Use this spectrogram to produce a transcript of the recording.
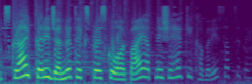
सब्सक्राइब करें जनरथ एक्सप्रेस को और पाए अपने शहर की खबरें। सबसे पहले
